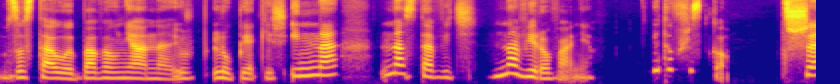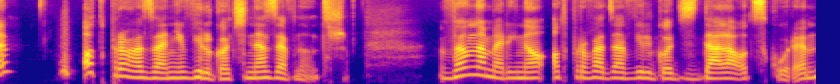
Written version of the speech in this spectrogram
zostały bawełniane lub jakieś inne, nastawić na wirowanie. I to wszystko. Trzy. Odprowadzanie wilgoci na zewnątrz. Wełna merino odprowadza wilgoć z dala od skóry,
